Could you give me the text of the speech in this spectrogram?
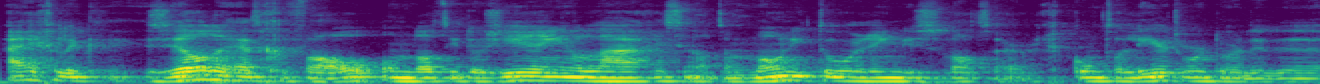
eigenlijk zelden het geval, omdat die dosering heel laag is en dat de monitoring, dus wat er gecontroleerd wordt door de,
